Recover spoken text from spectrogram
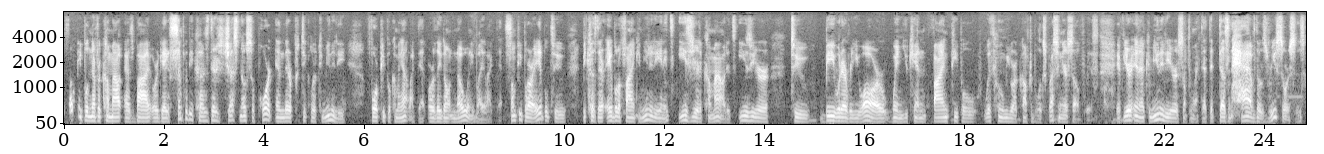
some people never come out as bi or gay simply because there's just no support in their particular community for people coming out like that, or they don't know anybody like that. Some people are able to because they're able to find community and it's easier to come out. It's easier to be whatever you are when you can find people with whom you are comfortable expressing yourself with. If you're in a community or something like that that doesn't have those resources,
